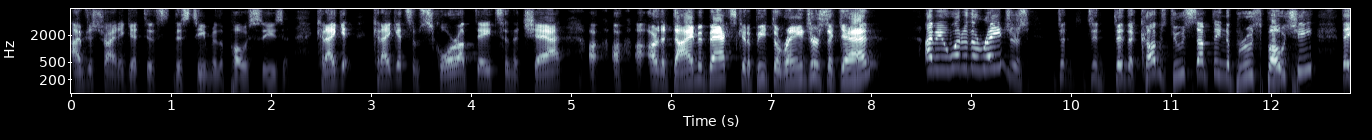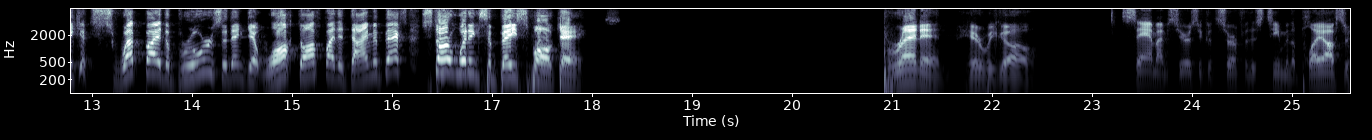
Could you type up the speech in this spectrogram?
I'm just trying to get this this team to the postseason. Can I get can I get some score updates in the chat? Are, are, are the Diamondbacks going to beat the Rangers again? I mean, what are the Rangers? Did, did, did, the Cubs do something to Bruce Bochy? They get swept by the Brewers and then get walked off by the Diamondbacks. Start winning some baseball games. Brennan, here we go. Sam, I'm seriously concerned for this team in the playoffs.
